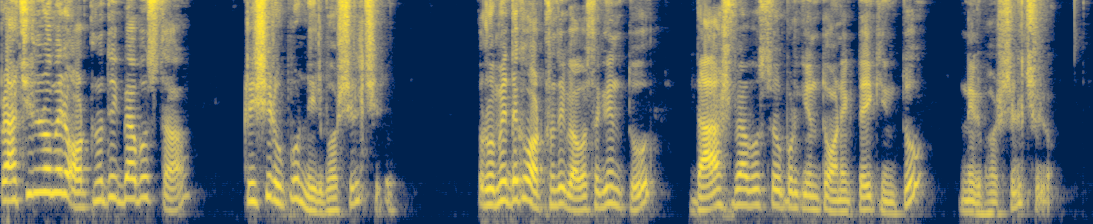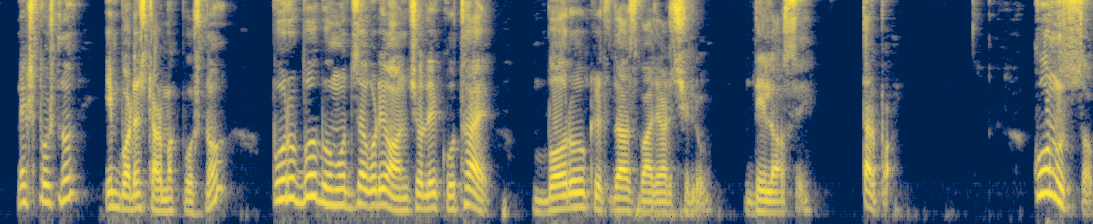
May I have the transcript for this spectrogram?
প্রাচীন রোমের অর্থনৈতিক ব্যবস্থা কৃষির উপর নির্ভরশীল ছিল। রোমের দেখো অর্থনৈতিক ব্যবস্থা কিন্তু দাস ব্যবস্থার উপর কিন্তু অনেকটাই কিন্তু নির্ভরশীল ছিল। নেক্সট প্রশ্ন ইম্পর্টেন্ট স্টারমার্ক প্রশ্ন, পূর্ব ভূমধ্যসাগরীয় অঞ্চলে কোথায় বড় কৃতদাস বাজার ছিল? ডেলসে। তারপর, কোন উৎসব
